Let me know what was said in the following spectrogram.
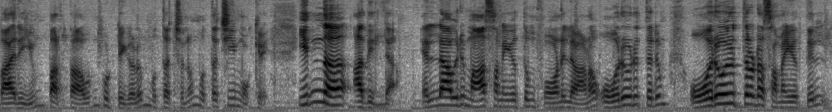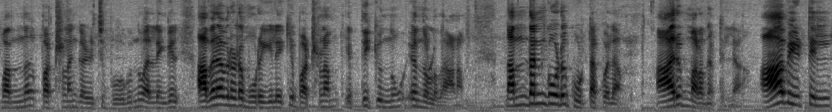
ഭാര്യയും ഭർത്താവും കുട്ടികളും മുത്തച്ഛനും മുത്തച്ഛിയും ഒക്കെ. ഇന്ന് അതില്ല. എല്ലാവരും ആ സമയത്തും ഫോണിലാണ്. ഓരോരുത്തരും ഓരോരുത്തരുടെ സമയത്തിൽ വന്ന് ഭക്ഷണം കഴിച്ചു പോകുന്നു. അല്ലെങ്കിൽ അവരവരുടെ മുറിയിലേക്ക് ഭക്ഷണം എത്തിക്കുന്നു എന്നുള്ളതാണ്. നന്ദൻകോട് കൂട്ടക്കൊല. ആരും മറന്നിട്ടില്ല. ആ വീട്ടിൽ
